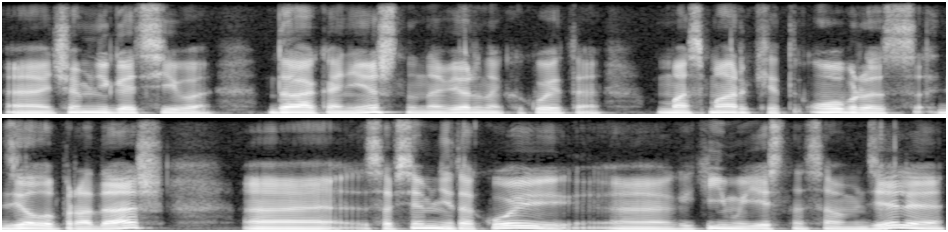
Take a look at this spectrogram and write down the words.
э, чем негатива. Да, конечно, наверное, какой-то масс-маркет образ дела продаж э, совсем не такой, э, какие мы есть на самом деле.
